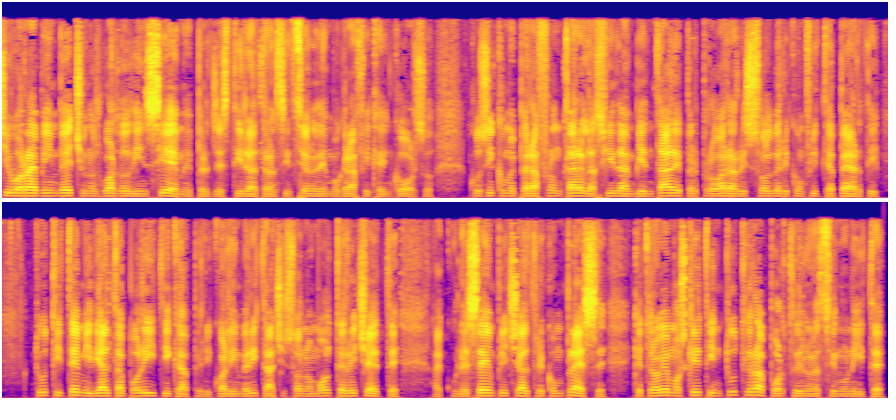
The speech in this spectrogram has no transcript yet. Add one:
Ci vorrebbe invece uno sguardo d'insieme per gestire la transizione demografica in corso, così come per affrontare la sfida ambientale e per provare a risolvere i conflitti aperti, tutti temi di alta politica per i quali in verità ci sono molte ricette, alcune semplici, altre complesse, che troviamo scritti in tutti i rapporti delle Nazioni Unite,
